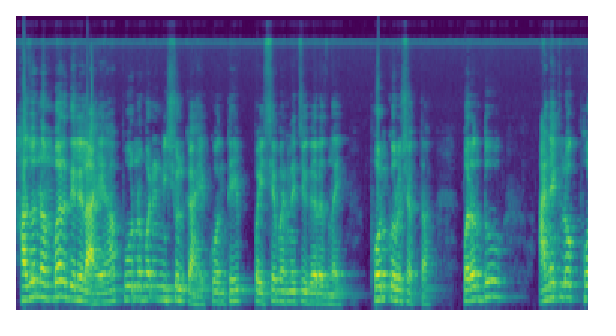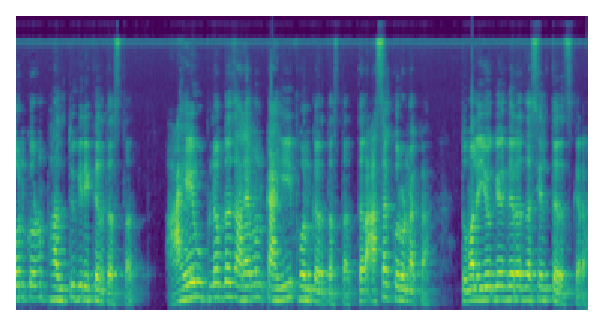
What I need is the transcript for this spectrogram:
हा जो नंबर दिलेला आहे हा पूर्णपणे निशुल्क आहे. कोणतेही पैसे भरण्याची गरज नाही. फोन करू शकता. परंतु अनेक लोक फोन करून फालतूगिरी करत असतात. आहे उपलब्ध झालाय म्हणून काहीही फोन करत असतात. तर असं करू नका. तुम्हाला योग्य गरज असेल तरच करा.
